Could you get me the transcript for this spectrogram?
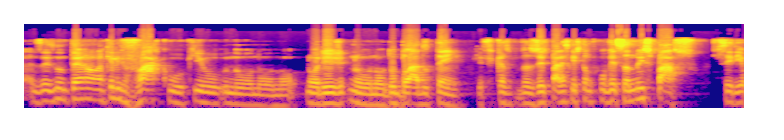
Às vezes não tem aquele vácuo que o, no, no, no, no- no dublado tem. Que fica, às vezes parece que eles estão conversando no espaço. Seria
